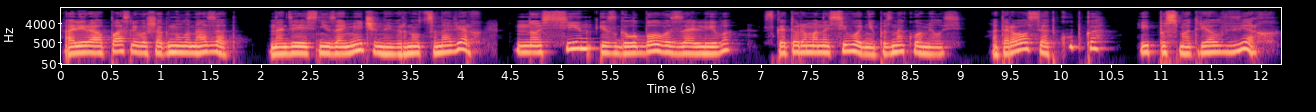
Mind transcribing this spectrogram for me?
Алира опасливо шагнула назад, надеясь незамеченной вернуться наверх, но Син из Голубого залива с которым она сегодня познакомилась, оторвался от кубка и посмотрел вверх.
